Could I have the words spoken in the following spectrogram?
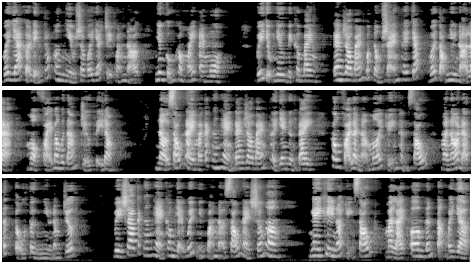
với giá khởi điểm thấp hơn nhiều so với giá trị khoản nợ nhưng cũng không mấy ai mua. Ví dụ như Vietcombank đang rao bán bất động sản thế chấp với tổng dư nợ là 1,38 triệu tỷ đồng. Nợ xấu này mà các ngân hàng đang rao bán thời gian gần đây không phải là nợ mới chuyển thành xấu mà nó đã tích tụ từ nhiều năm trước. Vì sao các ngân hàng không giải quyết những khoản nợ xấu này sớm hơn, ngay khi nó chuyển xấu mà lại ôm đến tận bây giờ,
